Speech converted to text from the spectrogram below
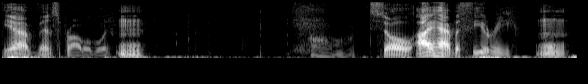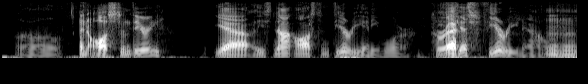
yeah, Vince probably. hmm Um, so I have a theory. mm. Uh, an austin theory yeah, it's not Austin Theory anymore. He's Correct. just Theory now. mm-hmm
